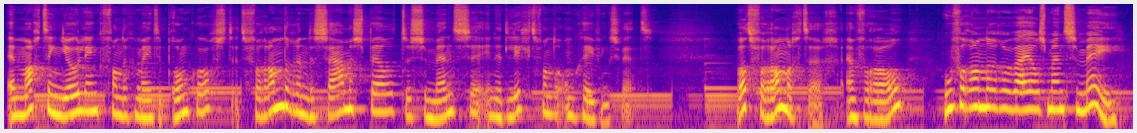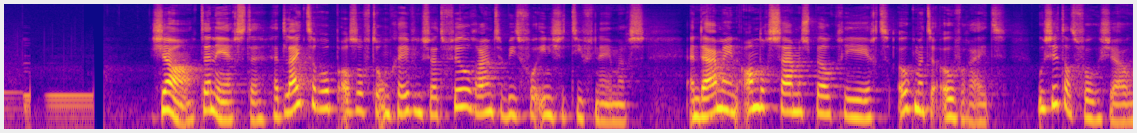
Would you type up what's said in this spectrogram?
en Martin Jolink van de gemeente Bronkhorst het veranderende samenspel tussen mensen in het licht van de Omgevingswet. Wat verandert er en vooral, hoe veranderen wij als mensen mee? Jean, ten eerste, het lijkt erop alsof de Omgevingswet veel ruimte biedt voor initiatiefnemers en daarmee een ander samenspel creëert, ook met de overheid. Hoe zit dat volgens jou?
